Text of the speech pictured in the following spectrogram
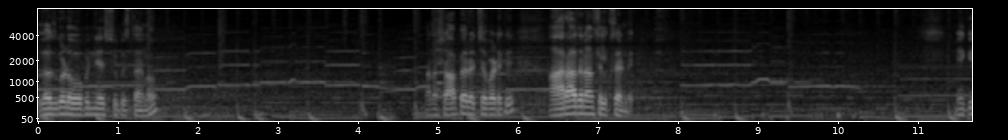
బ్లౌజ్ కూడా ఓపెన్ చేసి చూపిస్తాను. మన షాప్ పేరు వచ్చేప్పటికి ఆరాధన సిల్క్స్ అండి. మీకు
